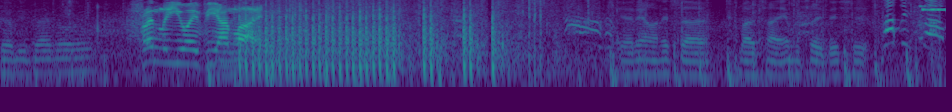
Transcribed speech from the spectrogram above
Still be back over. Friendly UAV online. Yeah, they on this side. About to try and infiltrate this shit. Popping smoke!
